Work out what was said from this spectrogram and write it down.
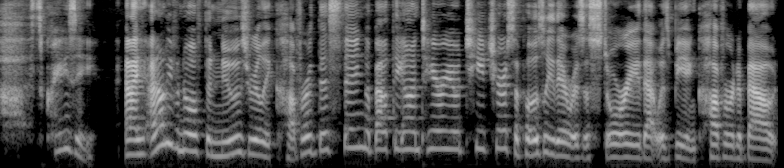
It's crazy. And I, I, don't even know if the news really covered this thing about the Ontario teacher. Supposedly there was a story that was being covered about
